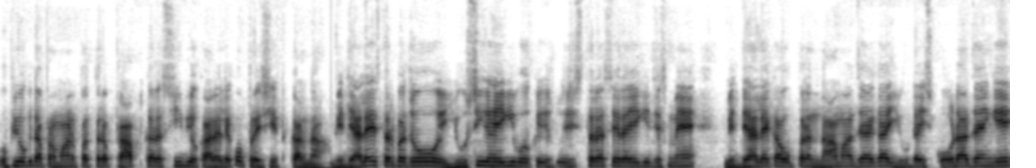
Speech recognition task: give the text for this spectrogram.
उपयोगिता प्रमाण पत्र प्राप्त कर सीबीओ कार्यालय को प्रेषित करना। विद्यालय स्तर पर जो यूसी रहेगी, वो इस तरह से रहेगी जिसमें विद्यालय का ऊपर नाम आ जाएगा, यूडाइस कोड आ जाएँगे,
